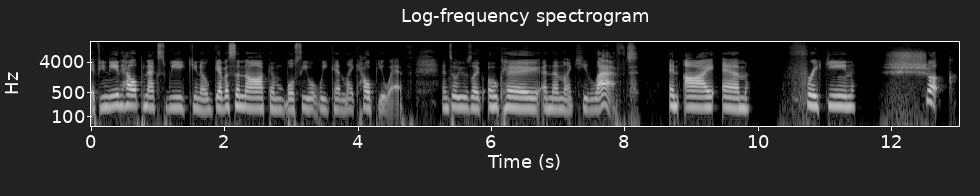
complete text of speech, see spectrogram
If you need help next week, you know, give us a knock and we'll see what we can like help you with. And so he was like, Okay. And then like he left and I am freaking shook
